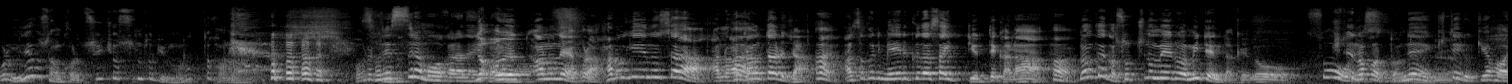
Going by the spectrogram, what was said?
俺峰子さんからツイキャスの時もらったかな それすらもわからないいや俺あのねほらハロゲーのさあのはいアカウントあるじゃん、はいあそこにメールくださいって言ってから、はい何回かそっちのメールは見てんだけどそう来てなかったんだよね。来てる気配は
